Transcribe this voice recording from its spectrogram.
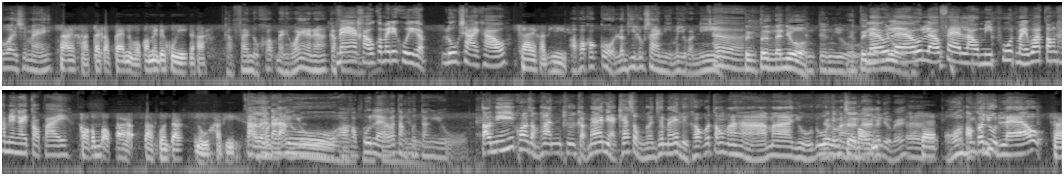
ด้วยใช่ไหมใช่ค่ะ แต่กับแฟนหนูเขาก็ไม่ได้คุยนะคะ กับแฟนหนูเขาหมายถึงว่ายังไงนะกับฟนหนูแม่เขาก็ไม่ได้คุยกับลูกชายเขา ใช่ค่ะพี่ อ๋อเพราะเขาโกรธเรื่องที่ลูกชายหนีมาอยู่กับนี่เออ ตึงๆกันอยู่ ตึงๆอยู่ ตึงๆแล้วกันอยู่แล้วแล้วแฟนเรามีพูดไหมว่าต้องทำยังไงต่อไป เขาก็บอกว่าต่างคนต่างหนูค่ะพี่ ต่างคนต่างต่างออยู่ยู่อ๋อเขาพูดแล้วว่าต่างคนต่างอยู่ ตอนนี้ความสัมพันธ์คือกับแม่เนี่ยแค่ส่งเงินใช่ไหมหรือเขาก็ต้องมาหามาอยู่ด้วยยังต้องมาเจอหน้ากันอยู่ไหมเออแต่อ๋ออ๋อนี่ก็คือหยุดแล้ว ใช่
